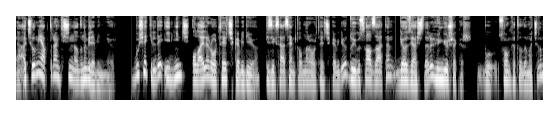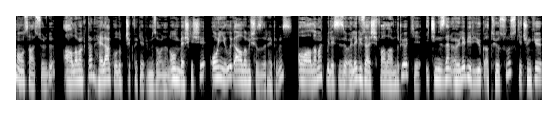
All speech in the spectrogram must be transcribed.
Yani açılımı yaptıran kişinin adını bile bilmiyorum. Bu şekilde ilginç olaylar ortaya çıkabiliyor. Fiziksel semptomlar ortaya çıkabiliyor. Duygusal zaten gözyaşları hüngür şakır. Bu son katıldığım açılım 10 saat sürdü. Ağlamaktan helak olup çıktık hepimiz oradan. 15 kişi 10 yıllık ağlamışızdır hepimiz. O ağlamak bile sizi öyle güzel şifalandırıyor ki içinizden öyle bir yük atıyorsunuz ki çünkü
